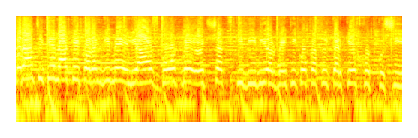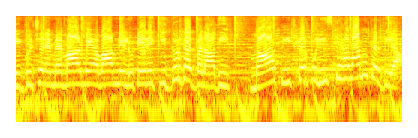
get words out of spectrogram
कराची के इलाके कोरंगी में इलियास गोट में एक शख्स की बीवी और बेटी को कत्ल करके खुदकुशी। गुलशन मेहमान में अवाम ने लुटेरे की दुर्गत बना दी। मार पीट कर पुलिस के हवाले कर दिया।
